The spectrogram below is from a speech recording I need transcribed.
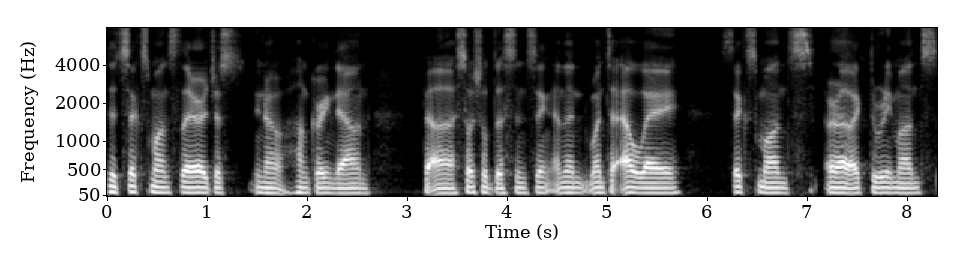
did six months there, just you know, hunkering down, uh, social distancing, and then went to LA. Six months or uh, like three months,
